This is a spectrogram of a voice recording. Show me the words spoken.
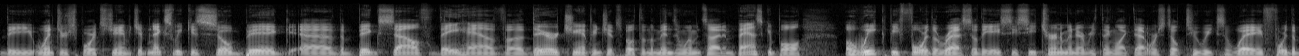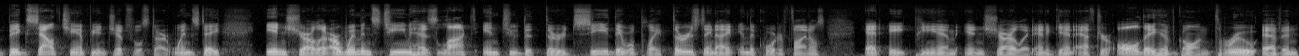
the Winter Sports Championship, next week is so big. Uh, the Big South, they have uh, their championships both on the men's and women's side in basketball a week before the rest. So the ACC tournament, everything like that, we're still two weeks away. For the Big South Championships, will start Wednesday in Charlotte. Our women's team has locked into the third seed. They will play Thursday night in the quarterfinals at 8 p.m. in Charlotte. And again, after all they have gone through, Evan,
